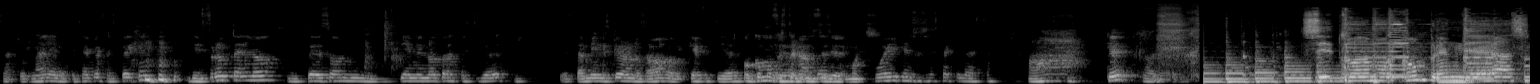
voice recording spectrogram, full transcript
Saturnalia, lo que sea que festejen. Disfrútenlo. Si ustedes son tienen otras festividades, pues eh, también escríbanos abajo de qué festividades. ¿O cómo festejan ustedes Día de Muertos? Güey, te ensuciaste aquí la esta. Ah, ¿qué? Si tu amor comprendieras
